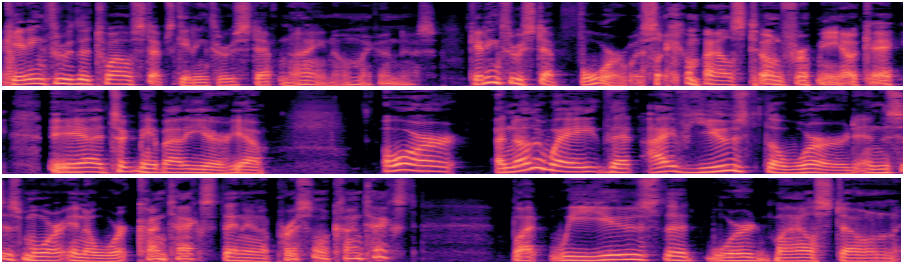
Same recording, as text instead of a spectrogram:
Yep. Getting through the 12 steps, getting through step nine. Oh my goodness. Getting through step four was like a milestone for me. Okay. Yeah. It took me about a year. Yeah. Or Another way that I've used the word, and this is more in a work context than in a personal context, but we use the word milestone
